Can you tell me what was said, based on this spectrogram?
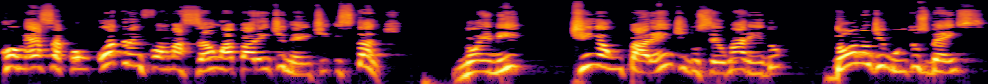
começa com outra informação aparentemente estanque. Noemi tinha um parente do seu marido, dono de muitos bens,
